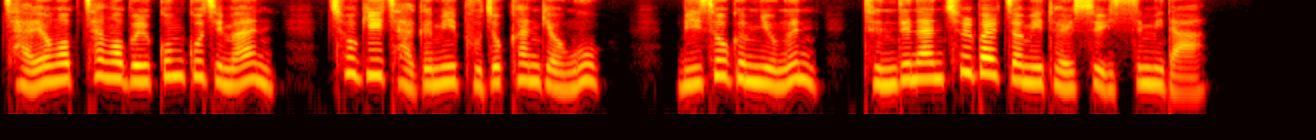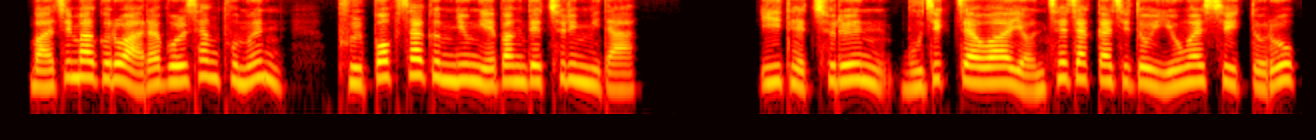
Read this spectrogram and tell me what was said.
자영업 창업을 꿈꾸지만 초기 자금이 부족한 경우 미소금융은 든든한 출발점이 될 수 있습니다. 마지막으로 알아볼 상품은 불법사금융 예방대출입니다. 이 대출은 무직자와 연체자까지도 이용할 수 있도록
